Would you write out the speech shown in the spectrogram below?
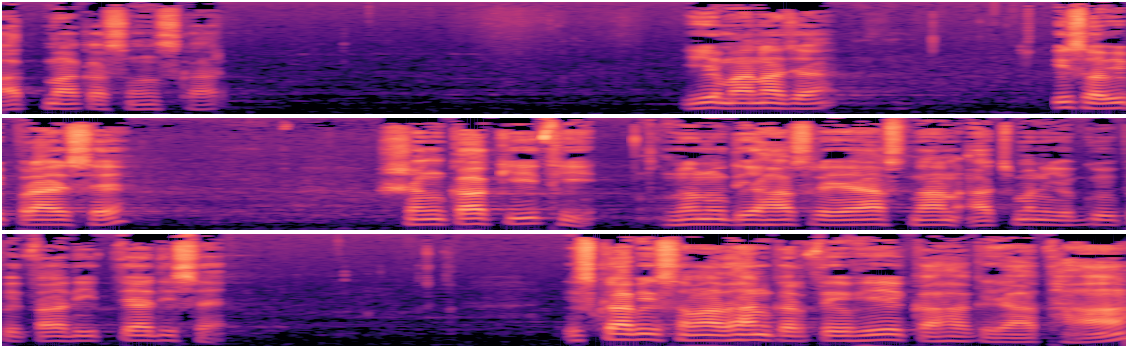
आत्मा का संस्कार। ये माना जाए इस अभिप्राय से शंका की थी, ननु देहाश्रया स्नान आचमन यज्ञोपितादि इत्यादि से। इसका भी समाधान करते हुए कहा गया था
